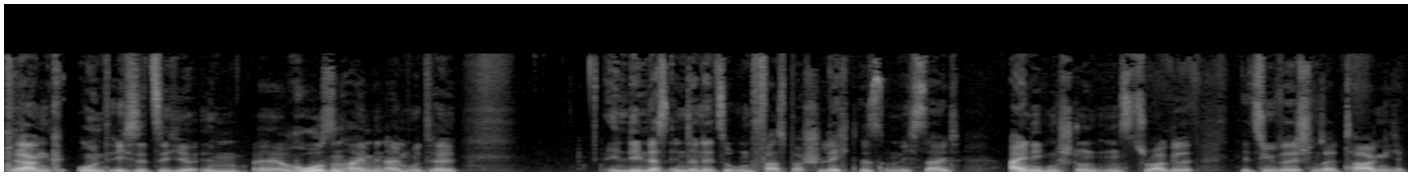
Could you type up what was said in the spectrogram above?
krank und ich sitze hier im äh, Rosenheim in einem Hotel, in dem das Internet so unfassbar schlecht ist und ich seit einigen Stunden struggle, beziehungsweise schon seit Tagen. Ich habe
